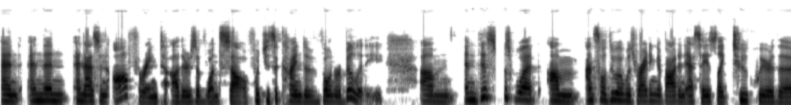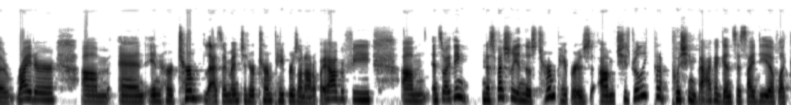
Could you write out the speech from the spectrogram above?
and and then and as an offering to others of oneself which is a kind of vulnerability um, and this was what um, Anzaldúa was writing about in essays like "To Queer the Writer" um, and in her term, as I mentioned, her term papers on autobiography. Um, and so I think, and especially in those term papers, um, she's really kind of pushing back against this idea of like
